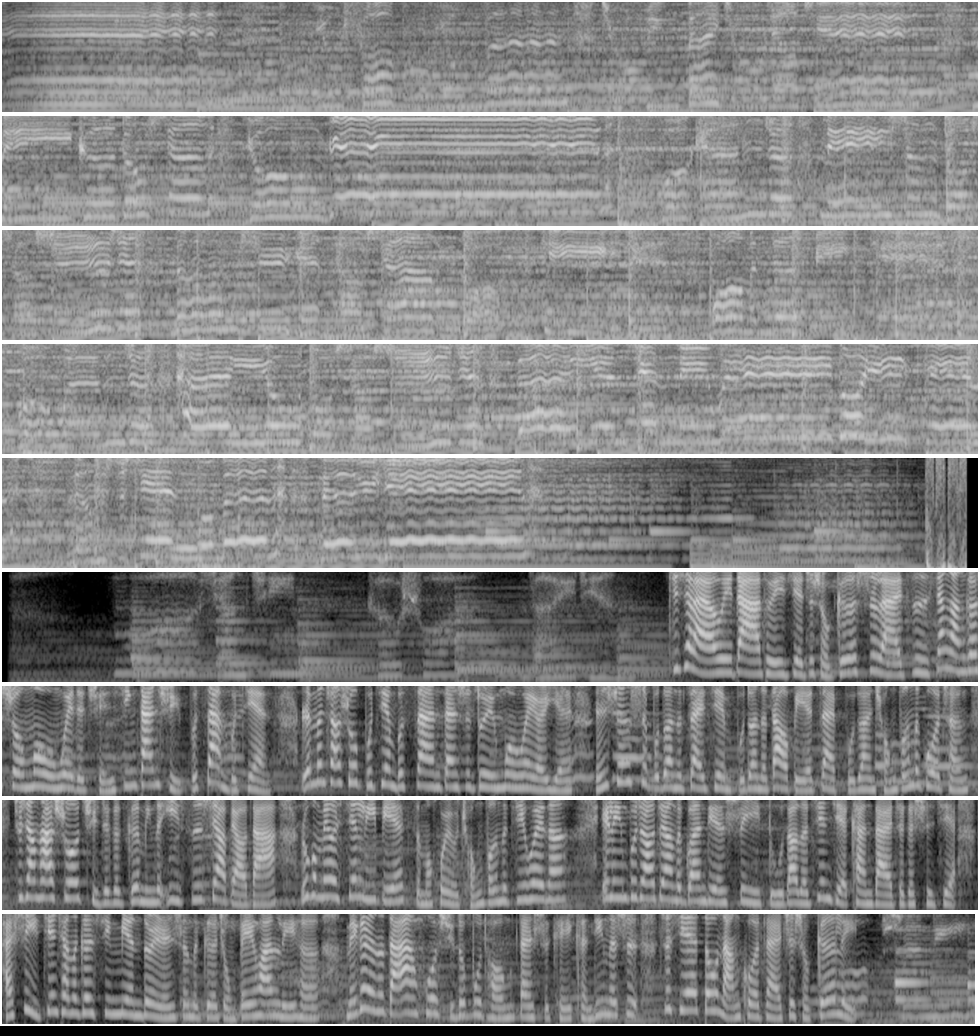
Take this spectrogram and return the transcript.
大家推荐这首歌是来自香港歌手莫文蔚的全新单曲《不散不见》。人们常说不见不散，但是对于莫文蔚而言，人生是不断的再见，不断的道别，在不断重逢的过程。就像他说，取这个歌名的意思是要表达，如果没有先离别，怎么会有重逢的机会呢？依林不知道这样的观点是以独到的见解看待这个世界，还是以坚强的个性面对人生的各种悲欢离合？每个人的答案或许都不同，但是可以肯定的是，这些都囊括在。这首歌里是你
